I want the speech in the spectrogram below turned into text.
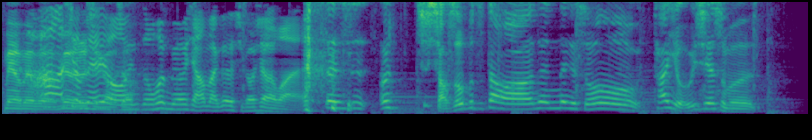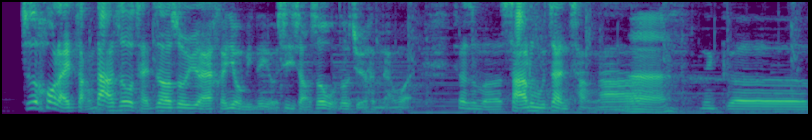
没有，没有，没有，就没有。你怎么会没有想要买个热血高校来玩？但是呃，就小时候不知道啊。那那个时候，它有一些什么，就是后来长大之后才知道说，原来很有名的游戏，小时候我都觉得很难玩，像什么杀戮战场啊，那个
